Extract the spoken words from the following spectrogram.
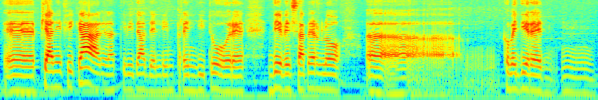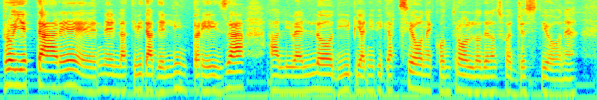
eh, pianificare l'attività dell'imprenditore, deve saperlo eh, come dire, mh, proiettare nell'attività dell'impresa a livello di pianificazione e controllo della sua gestione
